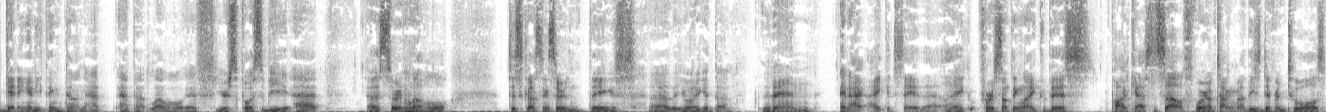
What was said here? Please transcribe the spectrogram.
getting anything done at at that level. If you're supposed to be at a certain level, discussing certain things uh, that you want to get done, then and I, I could say that like for something like this podcast itself, where I'm talking about these different tools,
